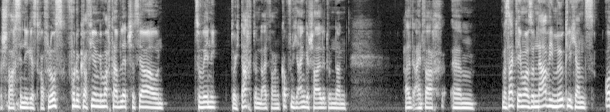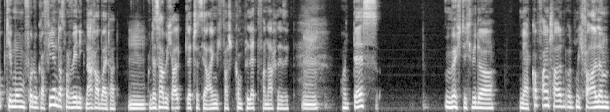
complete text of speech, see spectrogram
Schwachsinniges drauf los fotografieren gemacht habe letztes Jahr und zu wenig durchdacht und einfach den Kopf nicht eingeschaltet und dann halt einfach, ähm, man sagt ja immer so nah wie möglich ans Optimum fotografieren, dass man wenig Nacharbeit hat. Hm, Und das habe ich halt letztes Jahr eigentlich fast komplett vernachlässigt. hm. Und das möchte ich wieder mehr Kopf einschalten und mich vor allem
